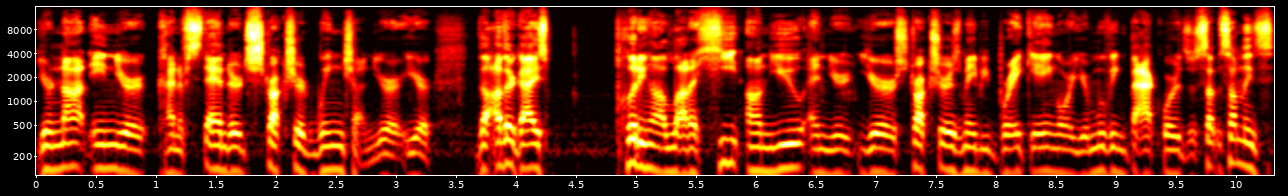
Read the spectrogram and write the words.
You're not in your kind of standard structured Wing Chun. You're you're the other guy's putting a lot of heat on you and your your structure is maybe breaking or you're moving backwards or some, something's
